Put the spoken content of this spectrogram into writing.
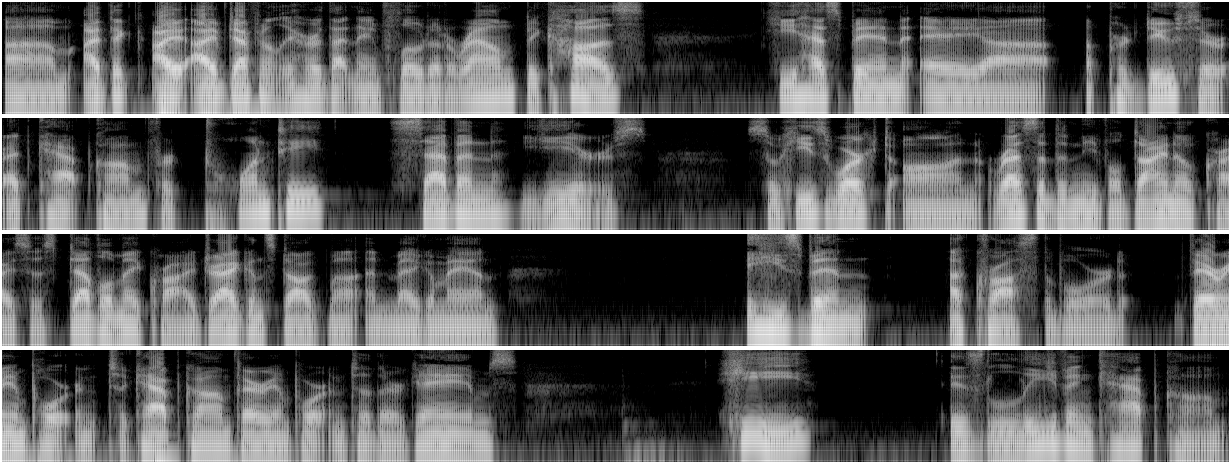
Um, I think I, I've definitely heard that name floated around because he has been a uh, a producer at Capcom for 27 years. So he's worked on Resident Evil, Dino Crisis, Devil May Cry, Dragon's Dogma, and Mega Man. He's been across the board. Very important to Capcom, very important to their games. He is leaving Capcom.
